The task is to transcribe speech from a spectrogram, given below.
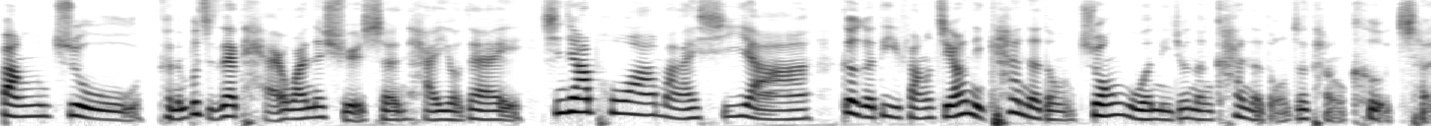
帮助可能不止在台湾的学生，还有在新加坡啊、马来西亚各个地方，只要你看得懂中文，你就能看得懂这堂课程。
